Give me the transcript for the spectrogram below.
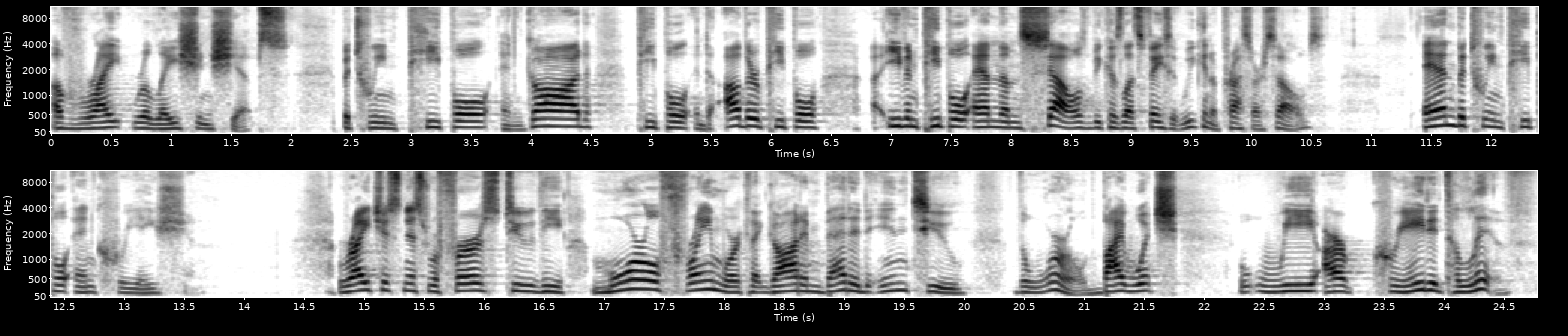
of right relationships between people and God, people and other people, uh, even people and themselves, because let's face it, we can oppress ourselves and between people and creation. Righteousness refers to the moral framework that God embedded into the world by which we are created to live.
